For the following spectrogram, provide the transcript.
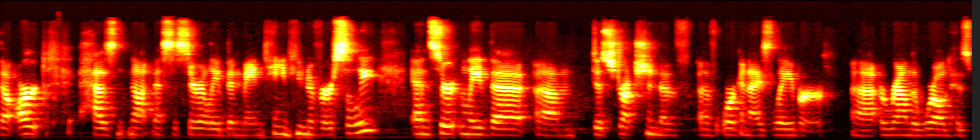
the art has not necessarily been maintained universally, and certainly the um, destruction of, of organized labor uh, around the world has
